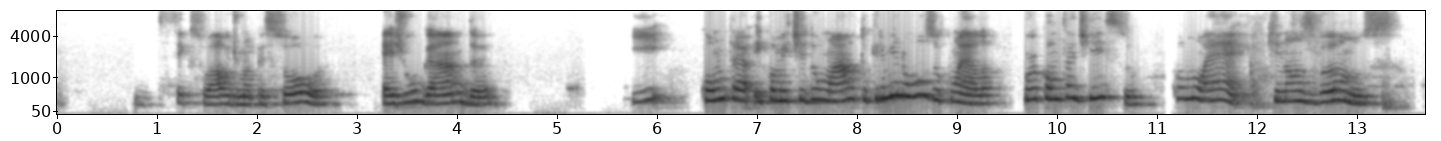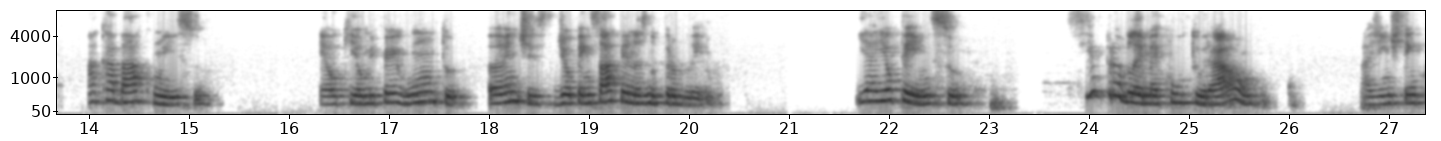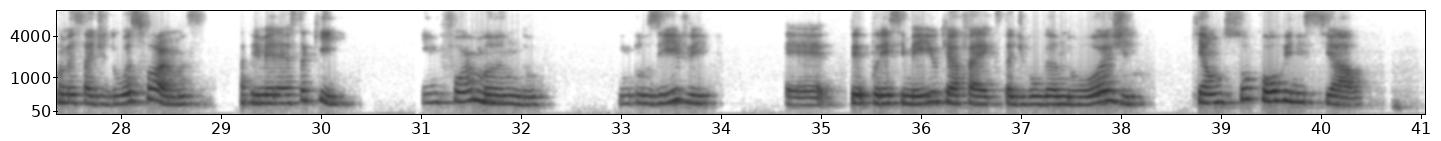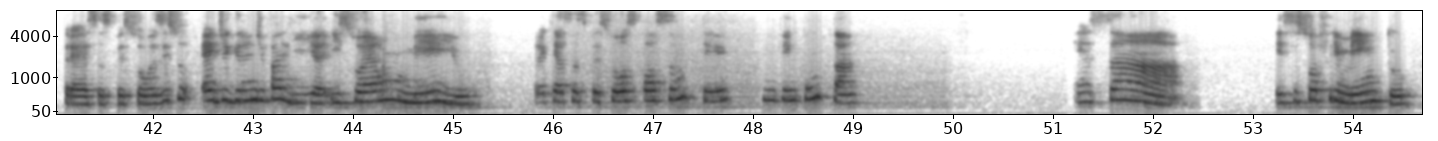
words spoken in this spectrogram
sexual de uma pessoa é julgada e contra e cometido um ato criminoso com ela por conta disso. Como é que nós vamos acabar com isso? É o que eu me pergunto antes de eu pensar apenas no problema. E aí eu penso, se o problema é cultural, a gente tem que começar de duas formas. A primeira é essa aqui, informando. Inclusive, é, por esse meio que a FAEX está divulgando hoje, que é um socorro inicial para essas pessoas. Isso é de grande valia, isso é um meio para que essas pessoas possam ter com quem contar. Essa, esse sofrimento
